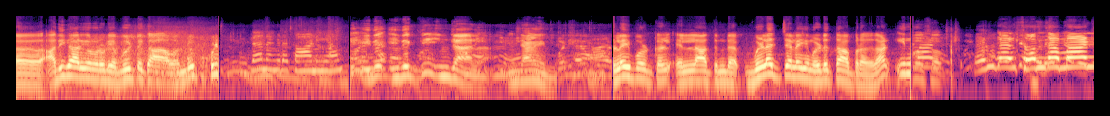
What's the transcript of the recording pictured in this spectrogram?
அஹ், அதிகாரிகளுடைய வீட்டுக்காக வந்து இது இதுக்கு இஞ்சால. இல்லை. விளைபொருட்கள் எல்லாத்தின் விளைச்சலையும் எடுத்தா பிறகுதான் இந்த எங்கள் சொந்த மண்.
